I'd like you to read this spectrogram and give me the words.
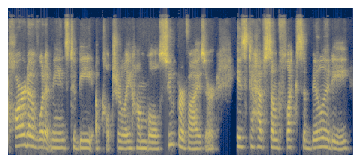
part of what it means to be a culturally humble supervisor is to have some flexibility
